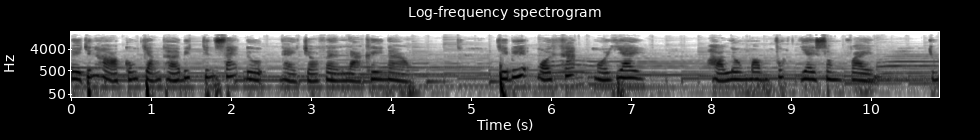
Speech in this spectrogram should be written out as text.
vì chính họ cũng chẳng thể biết chính xác được ngày trở về là khi nào. Chỉ biết mỗi khắc, mỗi giây, họ luôn mong phút giây xung vầy chúng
